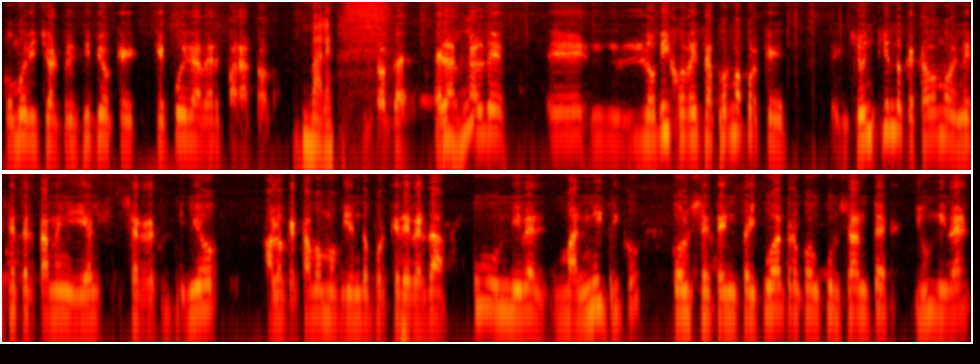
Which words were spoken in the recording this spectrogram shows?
como he dicho al principio, que, que puede haber para todos. Vale. Entonces, el alcalde eh, lo dijo de esa forma porque yo entiendo que estábamos en ese certamen y él se refirió a lo que estábamos viendo porque de verdad hubo un nivel magnífico con 74 concursantes y un nivel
